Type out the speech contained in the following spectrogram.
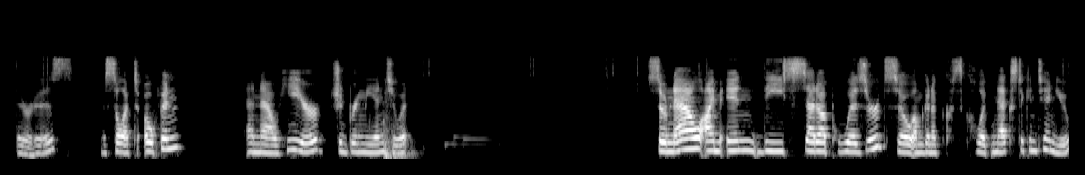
There it is select open and now here should bring me into it. So now I'm in the setup wizard, so I'm going to click next to continue.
